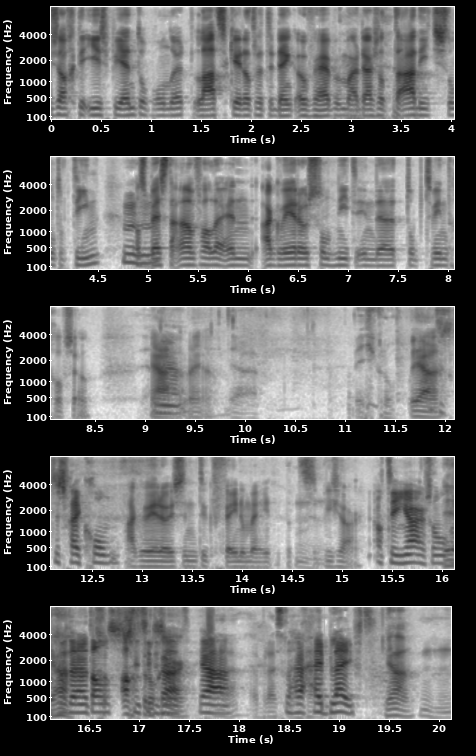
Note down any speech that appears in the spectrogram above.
zag ik de ESPN top 100. Laatste keer dat we het er denk over hebben. Maar daar zat Tadic stond op 10 als Mhm. beste aanvaller. En Aguero stond niet in de top 20 of zo. Ja, Ja. nou ja. Ja, beetje krom. ja. het, is, het is vrij krom. Aguero is natuurlijk een fenomeen. Dat is Mhm. bizar. Al tien jaar zo. Ja, Ja, althans, achter er elkaar. Ja, hij blijft hij, gewoon hij blijft. Ja. Mhm. Dat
